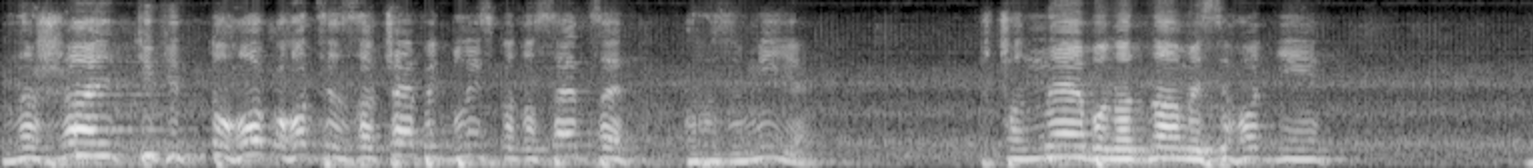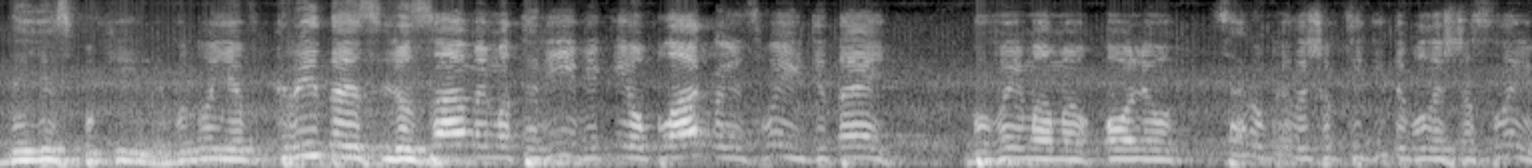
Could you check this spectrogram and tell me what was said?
на жаль, тільки того, кого це зачепить близько до серця, розуміє, що небо над нами сьогодні не є спокійне, воно є вкрите сльозами матерів, які оплакують своїх дітей. Бо ви, мамо Олю, це робили, щоб ці діти були щасливі.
